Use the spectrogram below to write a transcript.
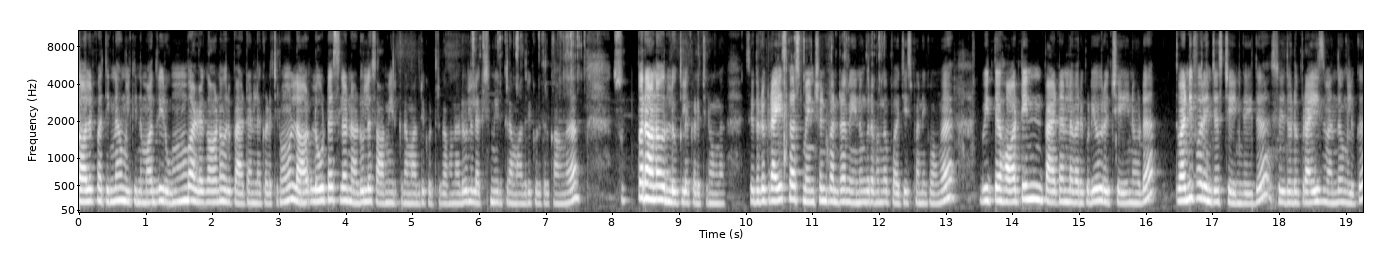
டாலர் பார்த்திங்கன்னா உங்களுக்கு இந்த மாதிரி ரொம்ப அழகான ஒரு பேட்டர்னில் கிடச்சிரும். லா லோட்டஸில் நடுவில் சாமி இருக்கிற மாதிரி கொடுத்துருக்காங்க. நடுவில் லக்ஷ்மி இருக்கிற மாதிரி கொடுத்துருக்காங்க. சூப்பரான ஒரு லுக்கில் கிடச்சிருங்க. ஸோ இதோட ப்ரைஸ் காஸ்ட் மென்ஷன் பண்ணுற வேணுங்கிறவங்க பர்ச்சேஸ் பண்ணிக்கோங்க. வித் ஹார்டின் பேட்டர்னில் வரக்கூடிய ஒரு செயினோட டுவெண்ட்டி ஃபோர் இன்ச்சஸ் செயின்ங்க இது. ஸோ இதோட ப்ரைஸ் வந்து உங்களுக்கு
